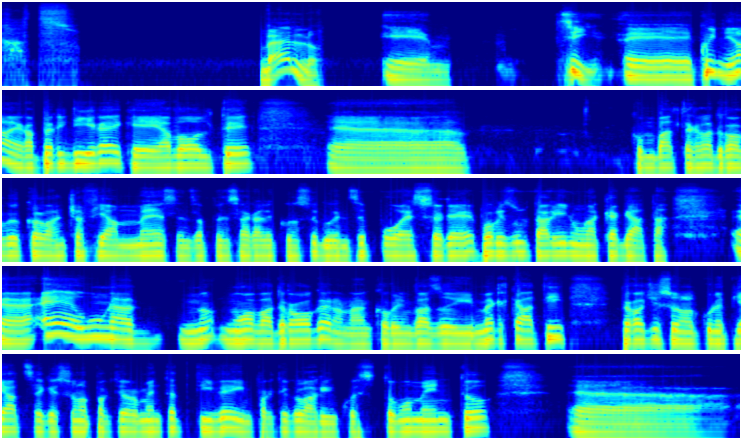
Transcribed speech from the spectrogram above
Cazzo. Bello. E, sì, eh, quindi no, era per dire che a volte eh, combattere la droga con lanciafiamme senza pensare alle conseguenze può, essere, può risultare in una cagata. Eh, è una nu- nuova droga, non ha ancora invaso i mercati, però ci sono alcune piazze che sono particolarmente attive, in particolare in questo momento. eh,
